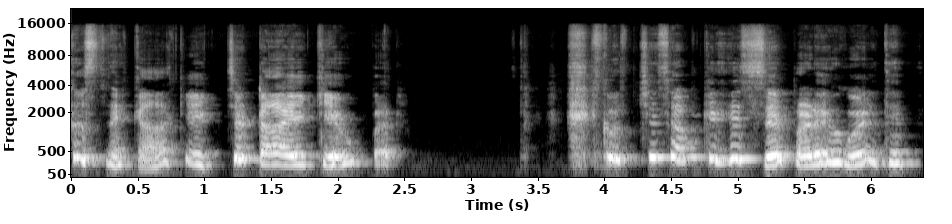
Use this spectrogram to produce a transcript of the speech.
اس نے کہا کہ ایک چٹائی کے اوپر کچھ جسم کے حصے پڑے ہوئے تھے۔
